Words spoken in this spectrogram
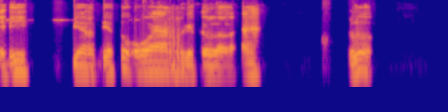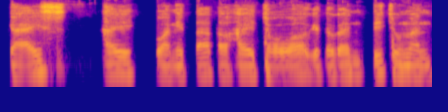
Jadi biar dia tuh aware gitu loh. Eh, lu guys, hai wanita atau hai cowok gitu kan. Dia cuman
